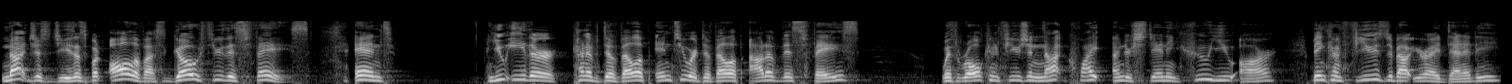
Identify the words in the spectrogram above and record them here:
not just Jesus, but all of us go through this phase. And you either kind of develop into or develop out of this phase with role confusion, not quite understanding who you are, being confused about your identity,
